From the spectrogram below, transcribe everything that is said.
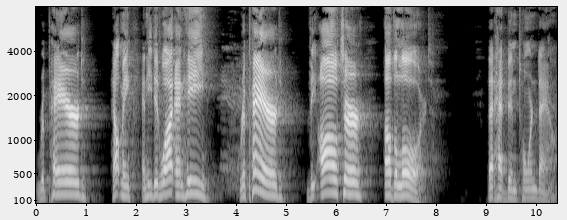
repaired, help me, and he did what? And he repaired the altar of the Lord. that had been torn down.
